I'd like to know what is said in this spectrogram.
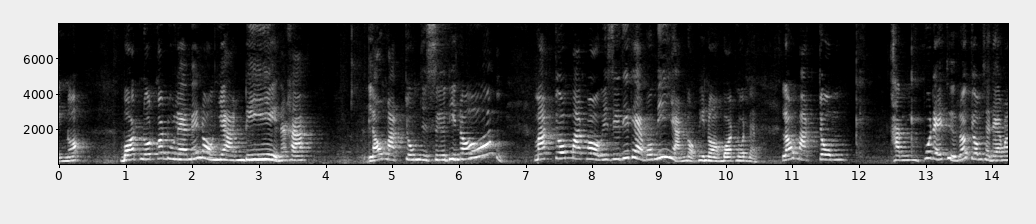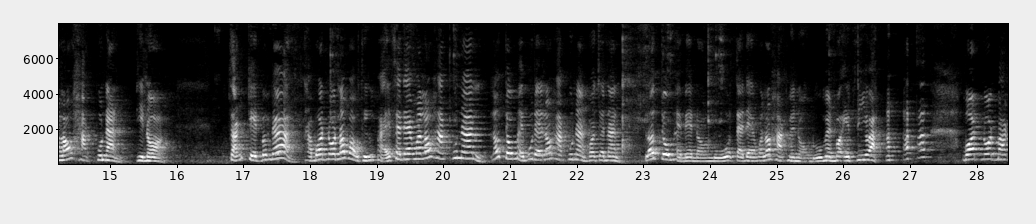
งเนาะบอสโนตก็ดูแลแม่หนองอย่างดีนะคะแล้วหมักจมจะซื้อพี่น้อง มักจมมักบอกวิซีที่แท้บ่มีหยังดอกพี่น้องบอสโนตน่ะแล้วมักจมคันผู้ใดถือแล้วจมแสดงมาแล้วหักผู้นั้นพี่น้อง สังเกตเบ้างเด้อถ้าบอดโนนเราเบาถึงไผแสดงมาเราหักผู้นั้นเราจมให้ผู้ใดเราหักผู้นั้นเพราะฉะนั้นเราจมให้แม่น้องรู้แต่แดงว่าเราหักแม่น้องรู้แม่นบอเอฟซีว่ะบอดโนดมัก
